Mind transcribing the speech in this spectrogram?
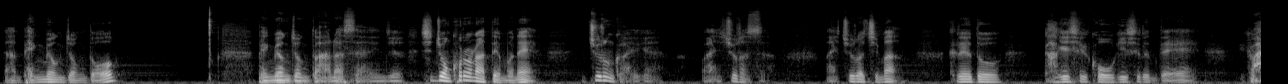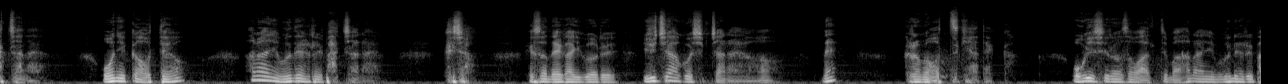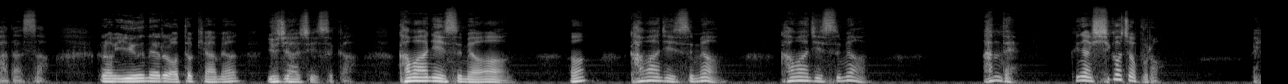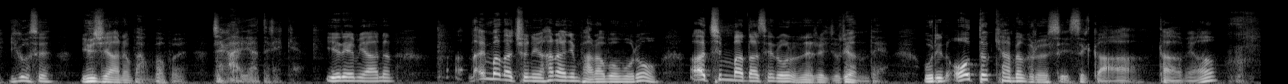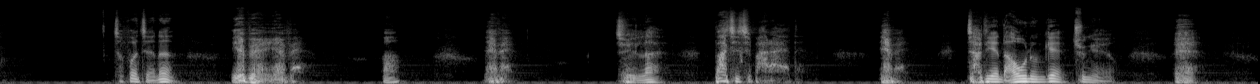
한 100명 정도, 100명 정도 안 왔어요. 이제 신종 코로나 때문에 줄은 거예요, 이게. 많이 줄었어요. 많이 줄었지만, 그래도 가기 싫고 오기 싫은데, 이렇게 왔잖아요. 오니까 어때요? 하나님 은혜를 받잖아요. 그죠? 그래서 내가 이거를 유지하고 싶잖아요. 네? 그러면 어떻게 해야 될까? 오기 싫어서 왔지만 하나님 은혜를 받았어. 그럼 이 은혜를 어떻게 하면 유지할 수 있을까? 가만히 있으면, 어? 가만히 있으면, 가만히 있으면 안 돼. 그냥 식어져 불어. 이것을 유지하는 방법을 제가 알려드릴게요. 예레미야는 날마다 주님 하나님 바라봄으로 아침마다 새로운 은혜를 누렸는데 우리는 어떻게 하면 그럴 수 있을까? 다음에요. 첫 번째는 예배, 예배. 어? 예배. 주일날 빠지지 말아야 돼. 예배. 자리에 나오는 게 중요해요. 예.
